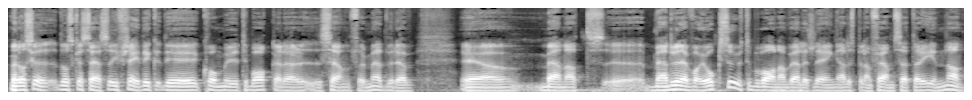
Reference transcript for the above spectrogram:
Men då ska, då ska sägas, så i och för sig, det, det kommer ju tillbaka där sen för Medvedev. Eh, men att eh, Medvedev var ju också ute på banan väldigt länge, hade spelat en femsetare innan.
